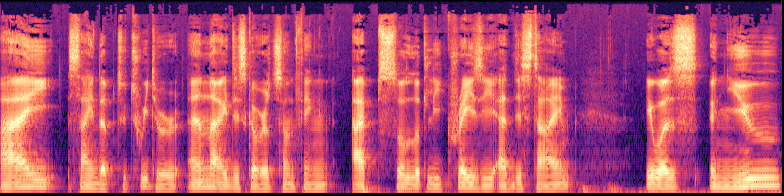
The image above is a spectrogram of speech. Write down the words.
I signed up to Twitter and I discovered something absolutely crazy at this time it was a new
